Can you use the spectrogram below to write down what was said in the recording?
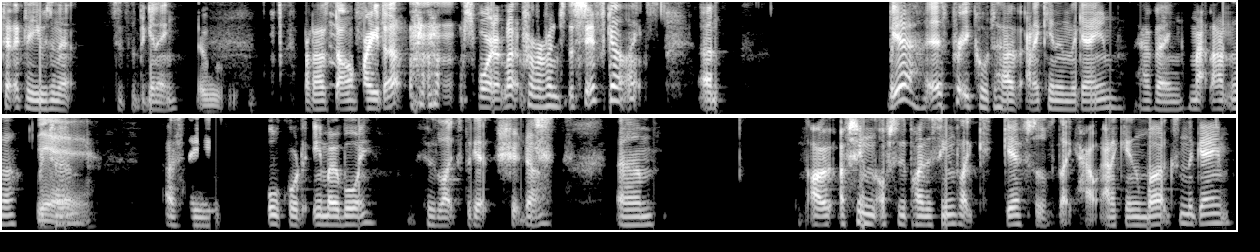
technically he was in it since the beginning. Ooh. But as Darth Vader, spoiler alert for Revenge of the Sith, guys. Um, but yeah, it's pretty cool to have Anakin in the game, having Matt Lanter return Yeah, as the awkward emo boy who likes to get shit done. Um, I've seen obviously behind the scenes like gifs of like how Anakin works in the game,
